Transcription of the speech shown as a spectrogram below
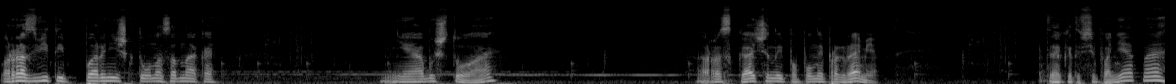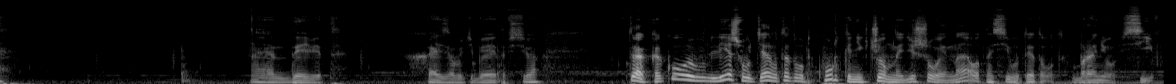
развитый парнишка-то у нас, однако. Не абы что, а? Раскачанный по полной программе. Так, это все понятно. Э, Дэвид. Хайзер, у тебя это все. Так, какого лешего у тебя вот эта вот куртка никчемная, дешевая? На, вот носи вот эту вот броню, сив.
